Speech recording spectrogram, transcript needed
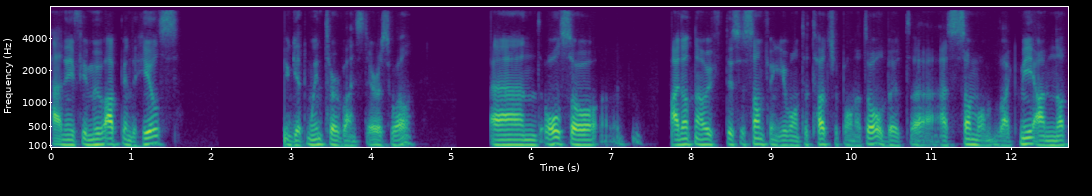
And if you move up in the hills, you get wind turbines there as well. And also, I don't know if this is something you want to touch upon at all, but uh, as someone like me, I'm not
